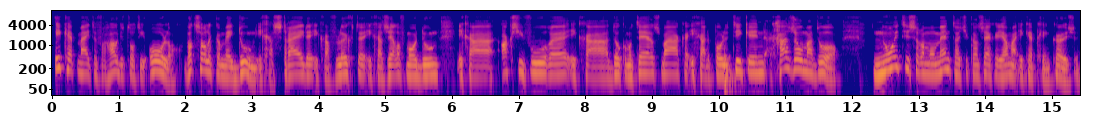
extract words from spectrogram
ik heb mij te verhouden tot die oorlog. Wat zal ik ermee doen? Ik ga strijden, ik ga vluchten, ik ga zelfmoord doen, ik ga actie voeren, ik ga documentaires maken, ik ga de politiek in. Ga zo maar door. Nooit is er een moment dat je kan zeggen, ja, maar ik heb geen keuze.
